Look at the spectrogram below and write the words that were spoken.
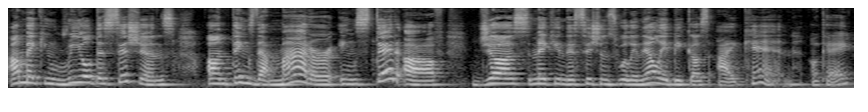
I'm making real decisions on things that matter instead of just making decisions willy-nilly because I can, okay?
